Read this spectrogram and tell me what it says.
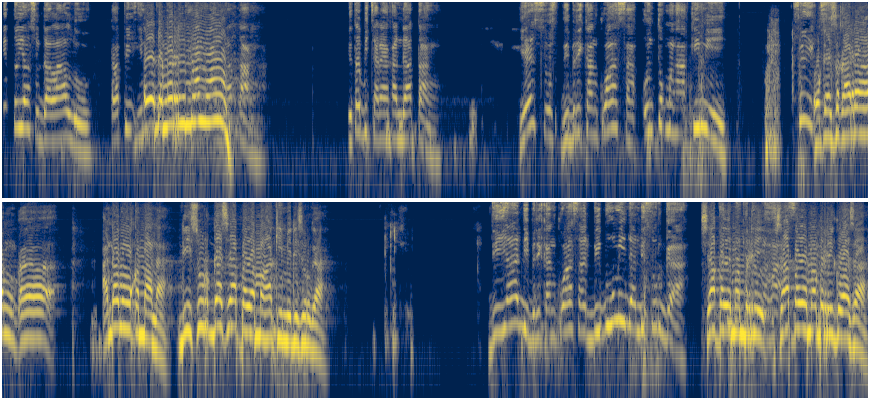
Itu yang sudah lalu. Tapi ini Eh dengerin dulu. datang. Kita bicara yang akan datang. Yesus diberikan kuasa untuk menghakimi. Fix. Oke sekarang eh, Anda mau ke mana? Di surga siapa yang menghakimi di surga? Dia diberikan kuasa di bumi dan di surga. Siapa yang memberi? Siapa yang memberi kuasa?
